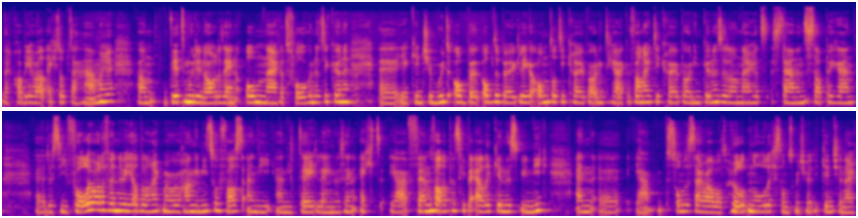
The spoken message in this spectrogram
daar proberen we wel echt op te hameren. Van dit moet in orde zijn om naar het volgende te kunnen. Eh, je kindje moet op, op de buik liggen om tot die kruiphouding te raken. Vanuit die kruiphouding kunnen ze dan naar het staan en stappen gaan. Eh, dus die volgorde vinden we heel belangrijk, maar we hangen niet zo vast aan die, aan die tijdlijn. We zijn echt ja, fan van het principe, elk kind is uniek. En eh, ja, soms is daar wel wat hulp nodig. Soms moet je met je kindje naar,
